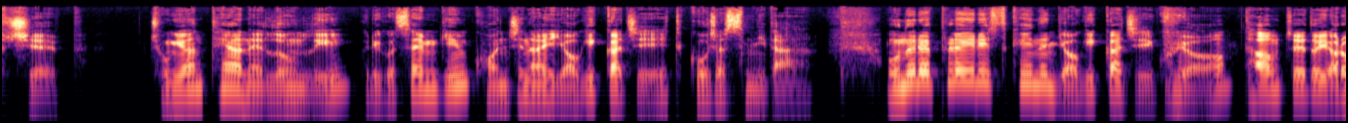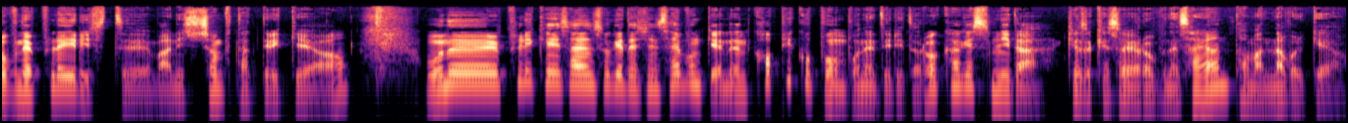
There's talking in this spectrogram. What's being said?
Ship 종현 태연의 Lonely, 그리고 샘김 권진아의 여기까지 듣고 오셨습니다. 오늘의 플레이리스트 K는 여기까지고요. 다음 주에도 여러분의 플레이리스트 많이 추천 부탁드릴게요. 오늘 플리 K 사연 소개되신 세 분께는 커피 쿠폰 보내드리도록 하겠습니다. 계속해서 여러분의 사연 더 만나볼게요.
